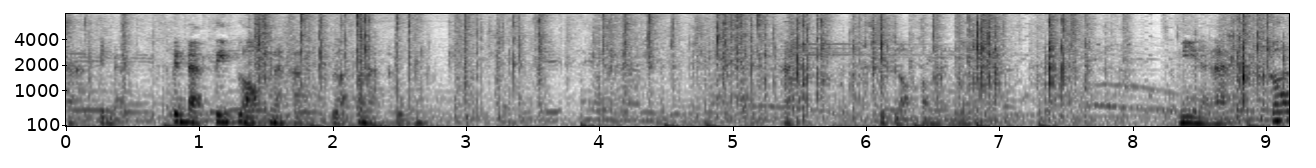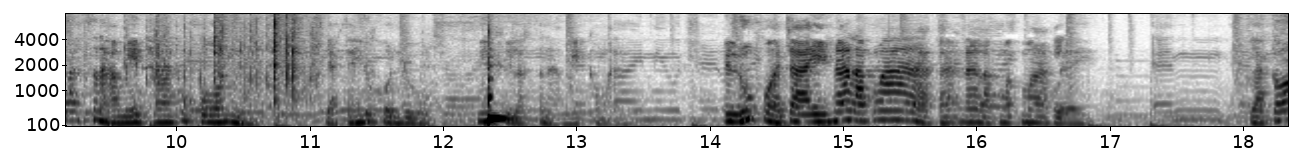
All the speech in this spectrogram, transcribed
อะเป็นแบบเป็นแบบซิปล็อกนะครับ ลักษณะถุงอะซิปล็อกประมาณนี้ นี่นะฮะก็ลักษณะเม็ดฮะทุกคน อยากจะให้ทุกคนดูนี่คือลักษณะเม็ดของมัน เป็นรูปหัวใจน่ารักมากนะน่ารักมาก ๆ เลย แล้วก็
